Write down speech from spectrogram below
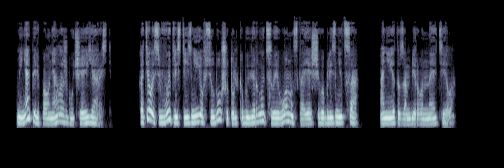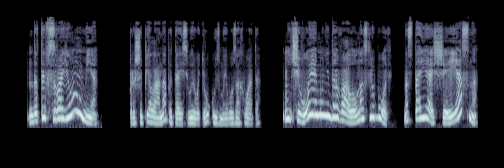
Меня переполняла жгучая ярость. Хотелось вытрясти из нее всю душу, только бы вернуть своего настоящего близнеца, а не это зомбированное тело. «Да ты в своем уме?» — прошипела она, пытаясь вырвать руку из моего захвата. «Ничего я ему не давала, у нас любовь. Настоящая, ясно?»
